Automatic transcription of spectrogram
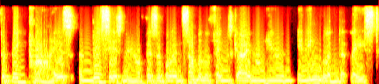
the big prize, and this is now visible in some of the things going on here in, in England at least,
